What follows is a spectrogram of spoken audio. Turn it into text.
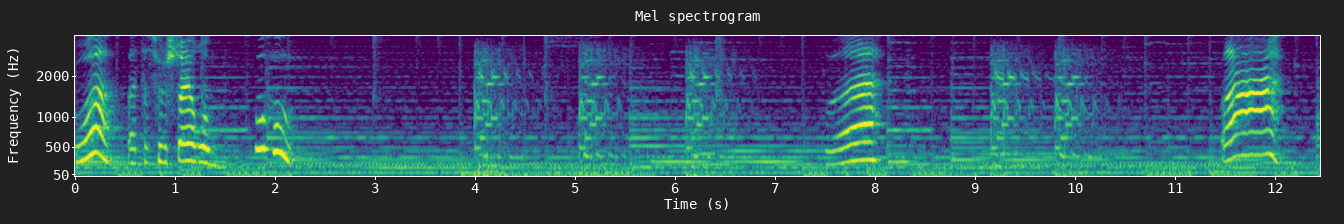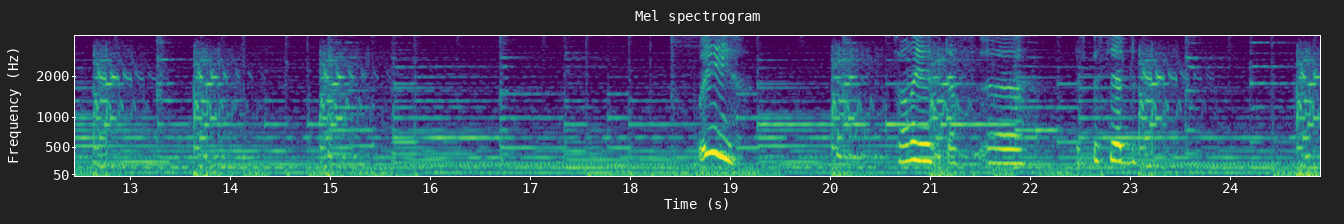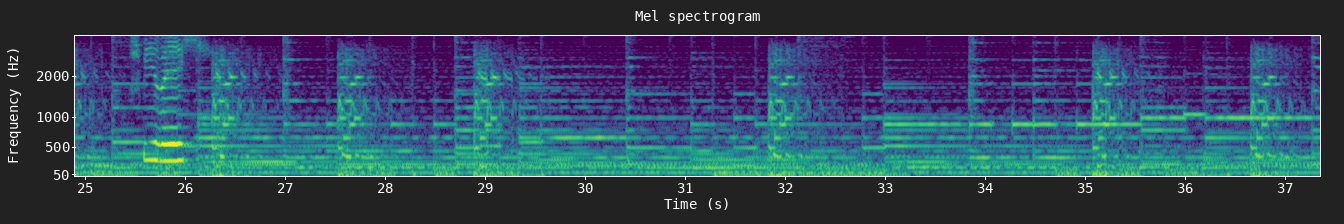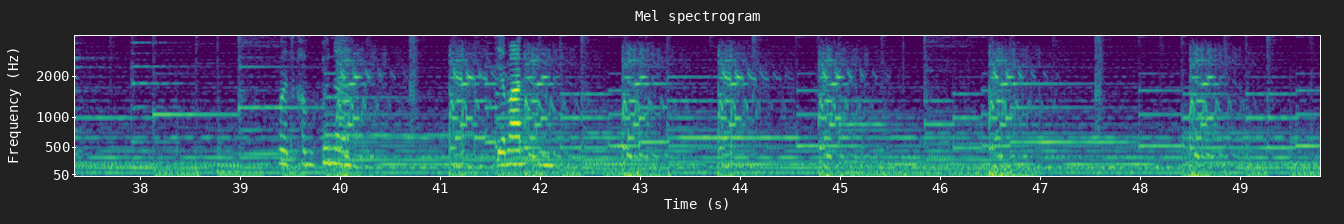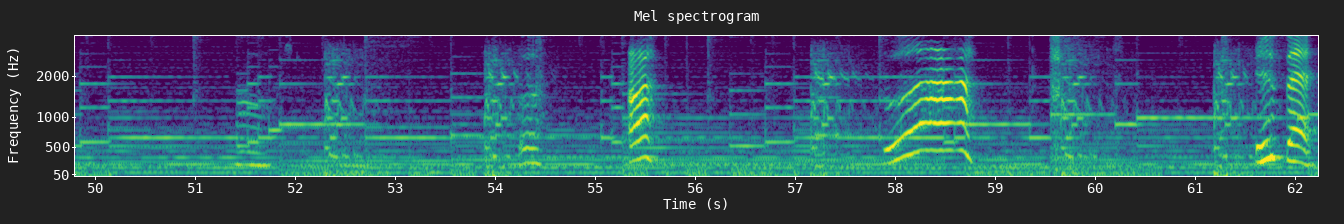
Uah, was ist das für eine Steuerung? Uhu. Uah. Ah. Ui. Sorry, das äh, ist ein bisschen schwierig. Diamanten. Äh. Ah! Uah! Hilfe!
